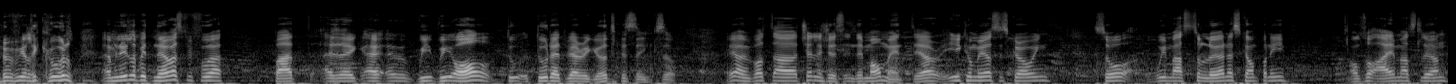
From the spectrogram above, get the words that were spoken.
really cool. I'm a little bit nervous before, but I think I, we, we all do, do that very good. I think so. Yeah, and what are challenges in the moment? Yeah, e-commerce is growing, so we must learn as company. Also, I must learn,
